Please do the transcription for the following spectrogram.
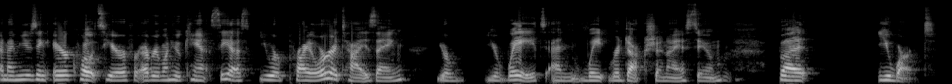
and I'm using air quotes here for everyone who can't see us. You were prioritizing your your weight and weight reduction, I assume, Mhm. but you weren't.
